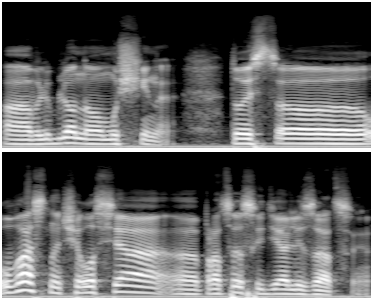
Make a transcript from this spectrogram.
э, влюбленного мужчины. То есть э, у вас начался э, процесс идеализации.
